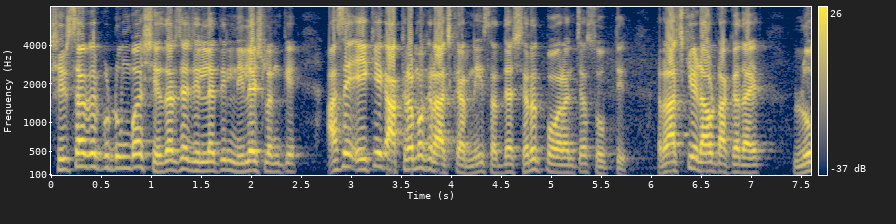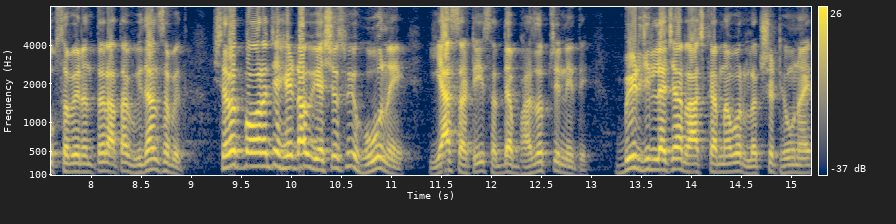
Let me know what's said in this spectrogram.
क्षीरसागर कुटुंब शेजारच्या जिल्ह्यातील निलेश लंके असे एक एक आक्रमक राजकारणी सध्या शरद पवारांच्या सोबतीत राजकीय डाव टाकत आहेत. लोकसभेनंतर आता विधानसभेत शरद पवारांचे हे डाव यशस्वी होऊ नये यासाठी सध्या भाजपचे नेते बीड जिल्ह्याच्या राजकारणावर लक्ष ठेवून आहेत.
